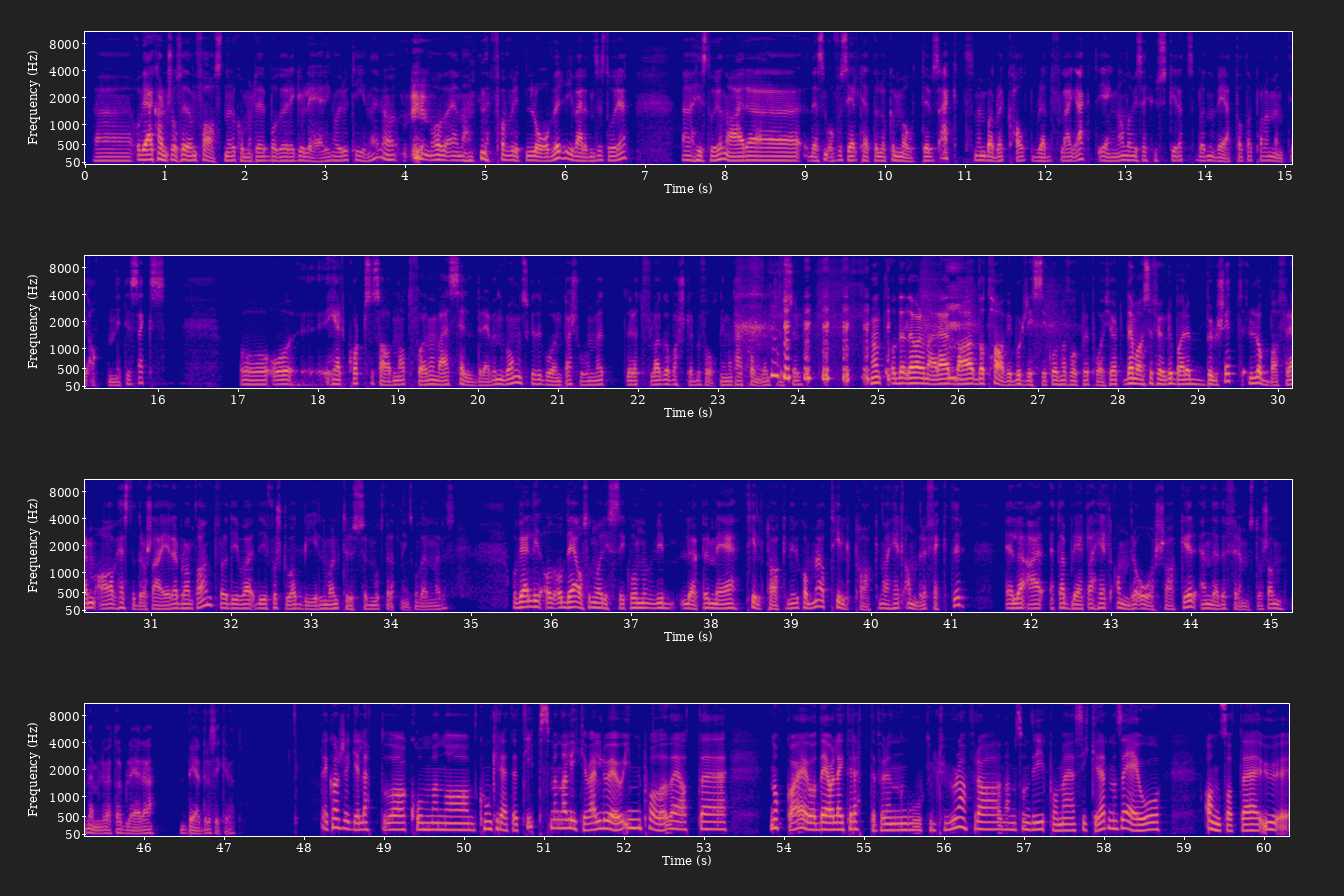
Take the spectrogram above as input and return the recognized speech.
Uh, og vi er kanskje også i den fasen når det kommer til både regulering og rutiner. Og, og en av mine favorittlover i verdenshistorie uh, historien er uh, det som offisielt heter Locomotives Act, men bare ble kalt Red Flag Act i England. Og hvis jeg husker rett, så ble den vedtatt av parlamentet i 1896. Og, og, helt kort så sa den at foran enhver selvdreven vogn skulle det gå en person med et rødt flagg og varsle befolkningen om at her kom det en trussel. og det, det var den der, da, da, tar vi bort risikoen for at folk blir påkjørt. Den var selvfølgelig bare bullshit. Lobba frem av hestedrosjeeiere bl.a. For de, var, de forsto at bilen var en trussel mot forretningsmodellen deres. Og, litt, og, det er også noe av risikoen vi løper med tiltakene vi kommer med. At tiltakene har helt andre effekter, eller er etablert av helt andre årsaker enn det det fremstår som, nemlig å etablere bedre sikkerhet. Det er kanskje ikke lett å komme med noen konkrete tips, men allikevel, du er jo inne på det, det at eh, noe er jo det å legge til rette for en god kultur da, fra dem som driver på med sikkerhet, men så er jo ansatte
